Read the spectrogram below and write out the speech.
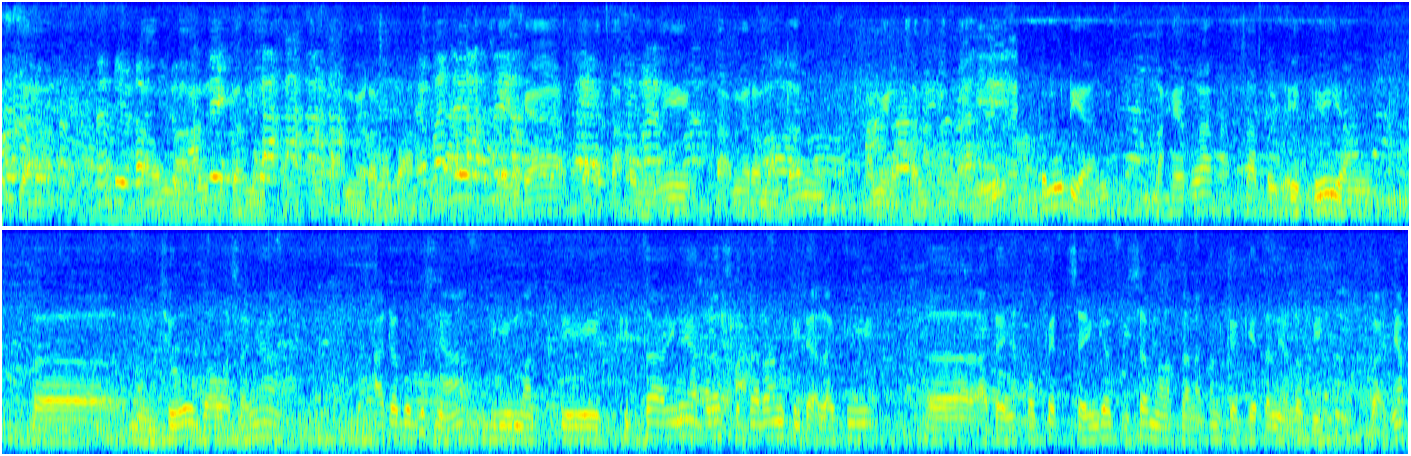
sejak tahun lalu sudah melaksanakan takmir Ramadan sehingga pada tahun ini takmir Ramadan kami laksanakan lagi. Kemudian lahirlah satu ide yang uh, muncul bahwasanya ada bagusnya di, di kita ini adalah sekarang tidak lagi uh, adanya COVID sehingga bisa melaksanakan kegiatan yang lebih banyak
